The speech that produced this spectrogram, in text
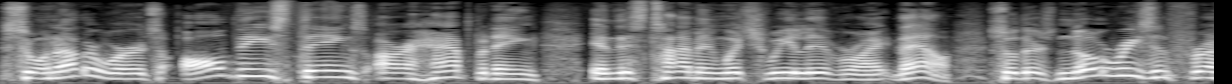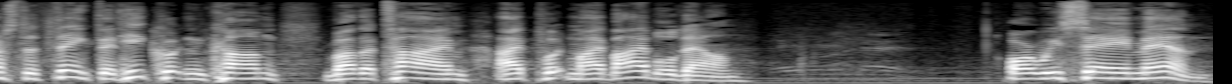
So, in other words, all these things are happening in this time in which we live right now. So, there's no reason for us to think that he couldn't come by the time I put my Bible down. Or we say amen.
